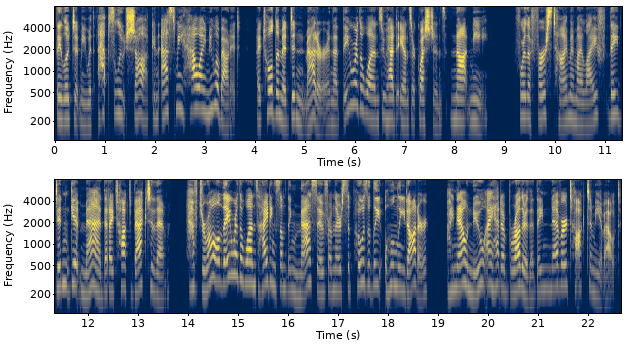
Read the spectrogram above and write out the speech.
They looked at me with absolute shock and asked me how I knew about it. I told them it didn't matter and that they were the ones who had to answer questions, not me. For the first time in my life, they didn't get mad that I talked back to them. After all, they were the ones hiding something massive from their supposedly only daughter. I now knew I had a brother that they never talked to me about.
